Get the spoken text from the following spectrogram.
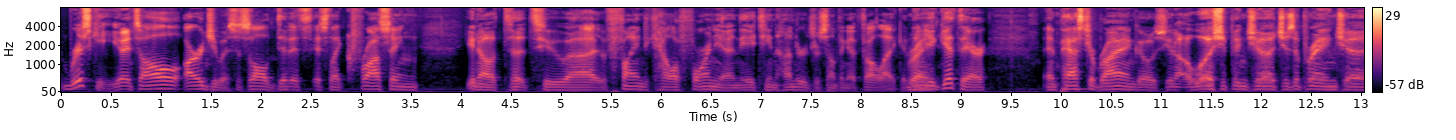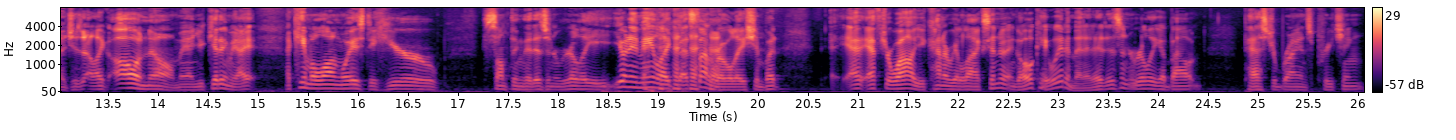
risky. It's all arduous. It's all it's it's like crossing. You know, to to uh, find California in the 1800s or something. It felt like, and then you get there, and Pastor Brian goes, you know, a worshiping church is a praying church. Is like, oh no, man, you're kidding me. I, I came a long ways to hear something that isn't really, you know what I mean? Like that's not a revelation, but a- after a while, you kind of relax into it and go, okay, wait a minute, it isn't really about Pastor Brian's preaching.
